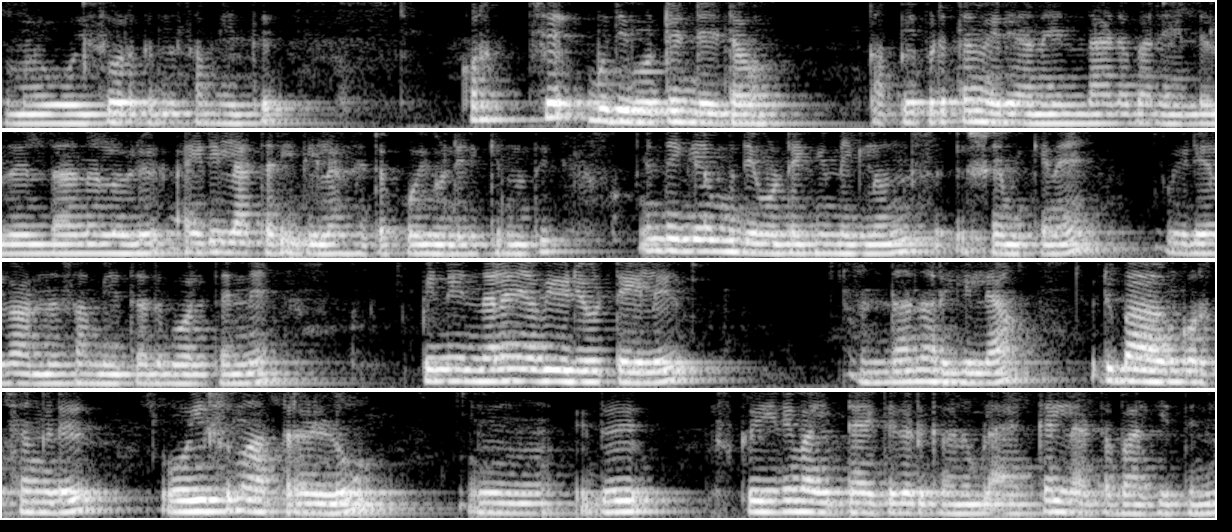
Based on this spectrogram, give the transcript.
നമ്മൾ വോയിസ് കൊടുക്കുന്ന സമയത്ത് കുറച്ച് ബുദ്ധിമുട്ടുണ്ട് കേട്ടോ തപ്പിപ്പിടുത്തം വരികയാണ്. എന്താണ് പറയേണ്ടത്? എന്താണെന്നുള്ളൊരു ഐഡിയ ഇല്ലാത്ത രീതിയിലാണ് കേട്ടോ പോയിക്കൊണ്ടിരിക്കുന്നത്. എന്തെങ്കിലും ബുദ്ധിമുട്ടൊക്കെ ഉണ്ടെങ്കിൽ ഒന്ന് ക്ഷമിക്കണേ. വീഡിയോ കാണുന്ന സമയത്ത് അതുപോലെ തന്നെ. പിന്നെ ഇന്നലെ ഞാൻ വീഡിയോ ഇട്ടയിൽ എന്താണെന്നറിയില്ല ഒരു ഭാഗം കുറച്ചങ്ങോട്ട് വോയിസ് മാത്രമേ ഉള്ളൂ. ഇത് സ്ക്രീന് വൈറ്റ് ആയിട്ട് കിടക്കുകയാണ് ബ്ലാക്ക് അല്ല കേട്ടോ ഭാഗ്യത്തിന്.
